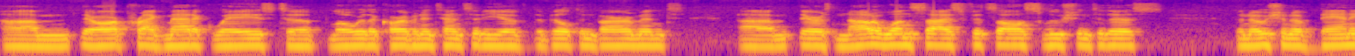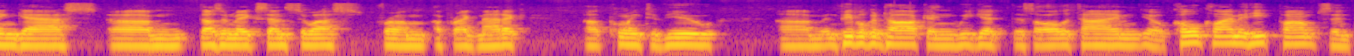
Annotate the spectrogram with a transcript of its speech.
Um, there are pragmatic ways to lower the carbon intensity of the built environment. Um, there's not a one size fits all solution to this. The notion of banning gas um, doesn't make sense to us from a pragmatic uh, point of view. Um, and people can talk, and we get this all the time. You know, cold climate heat pumps and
